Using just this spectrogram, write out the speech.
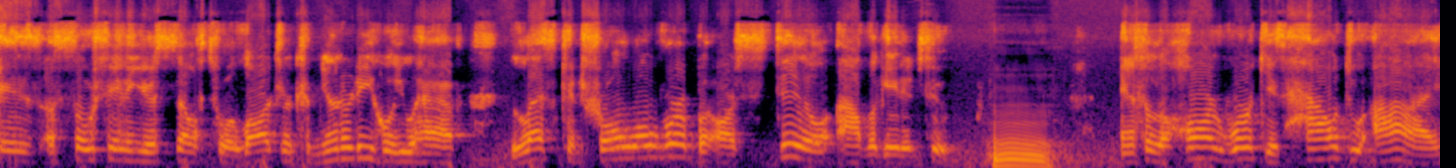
is associating yourself to a larger community who you have less control over, but are still obligated to. Mm. And so the hard work is how do I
